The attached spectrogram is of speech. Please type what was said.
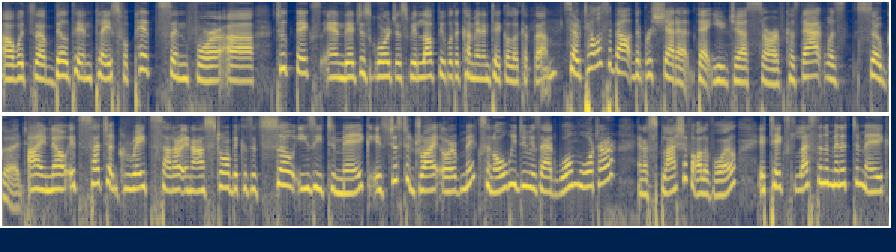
uh, with a built in place for pits and for uh, toothpicks, and they're just gorgeous. We love people to come in and take a look at them. so tell us about the bruschetta that you just served because that was so good I know it's such a great seller in our store because it's so easy to make. It's just a dry herb mix, and all we do is add warm water and a splash of olive oil. It takes less than a minute to make,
